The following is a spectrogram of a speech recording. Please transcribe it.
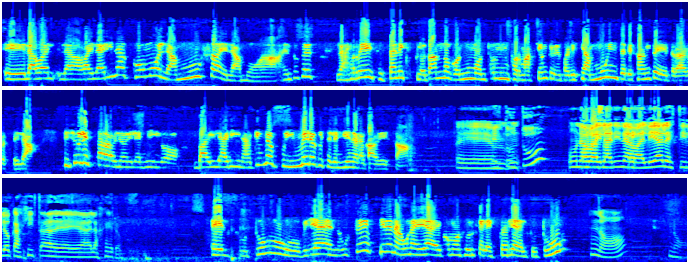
eh, la, bail- la bailarina como la musa de la moda. Entonces, las redes se están explotando con un montón de información que me parecía muy interesante de traérsela. Si yo les hablo y les digo bailarina, ¿qué es lo primero que se les viene a la cabeza? Eh, ¿El tutú? Una bailarina de ballet al estilo cajita de alajero. El tutú, bien. ¿Ustedes tienen alguna idea de cómo surge la historia del tutú? No. No.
